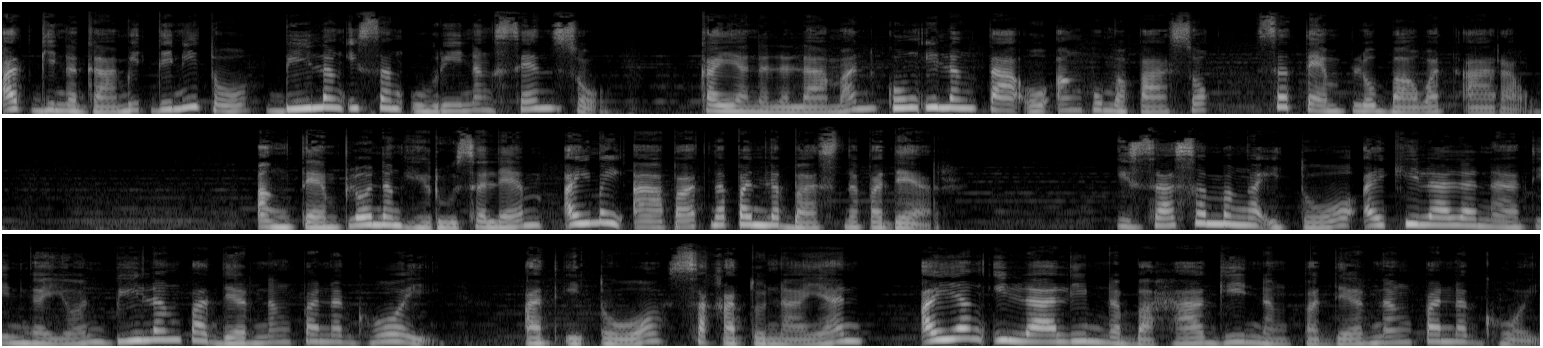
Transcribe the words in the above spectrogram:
at ginagamit din ito bilang isang uri ng senso. Kaya nalalaman kung ilang tao ang pumapasok sa templo bawat araw. Ang templo ng Jerusalem ay may apat na panlabas na pader. Isa sa mga ito ay kilala natin ngayon bilang pader ng panaghoy at ito, sa katunayan, ay ang ilalim na bahagi ng pader ng panaghoy.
